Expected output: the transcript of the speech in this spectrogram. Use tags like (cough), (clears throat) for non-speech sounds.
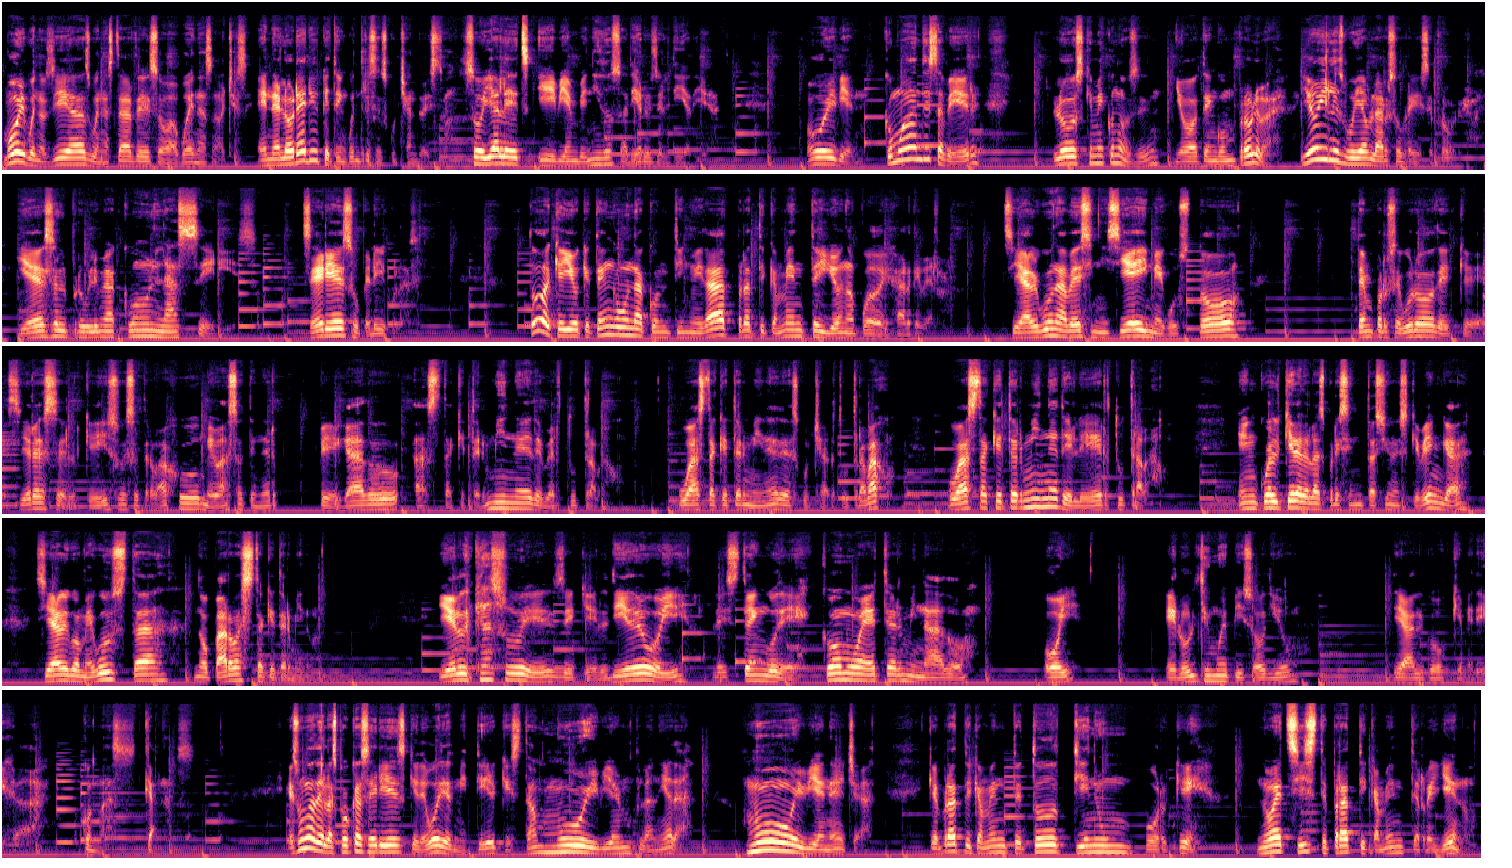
Muy buenos días, buenas tardes o buenas noches, en el horario que te encuentres escuchando esto. Soy Alex y bienvenidos a Diarios del Día a Día. Muy bien, como han de saber, los que me conocen, yo tengo un problema y hoy les voy a hablar sobre ese problema. Y es el problema con las series. Series o películas. Todo aquello que tenga una continuidad prácticamente yo no puedo dejar de verlo. Si alguna vez inicié y me gustó, ten por seguro de que si eres el que hizo ese trabajo, me vas a tener pegado hasta que termine de ver tu trabajo, o hasta que termine de escuchar tu trabajo, o hasta que termine de leer tu trabajo. En cualquiera de las presentaciones que venga, si algo me gusta, no paro hasta que termino. Y el caso es de que el día de hoy les tengo de cómo he terminado hoy el último episodio de algo que me deja con más ganas. Es una de las pocas series que debo de admitir que está muy bien planeada, muy bien hecha, que prácticamente todo tiene un porqué. No existe prácticamente relleno,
